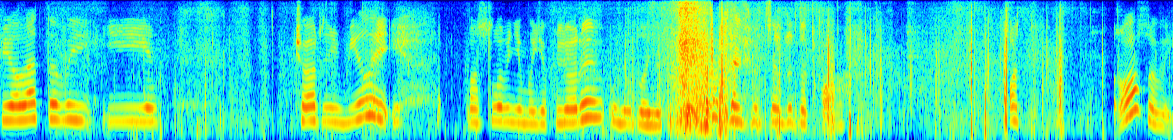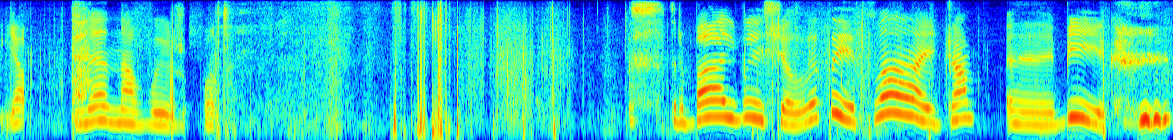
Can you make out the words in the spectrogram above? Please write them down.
фіолетовий і чорний, білий. Основні мої кольори улюблені. Далі це додатково. От розовий я ненавижу. От. Стрибай вище, лети, флай, джамп, е, бік.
